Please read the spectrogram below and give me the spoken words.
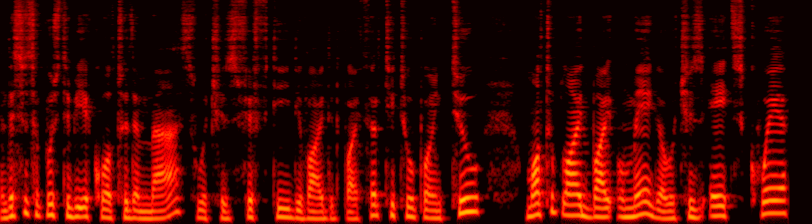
And this is supposed to be equal to the mass, which is 50 divided by 32.2, multiplied by omega, which is 8 square,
